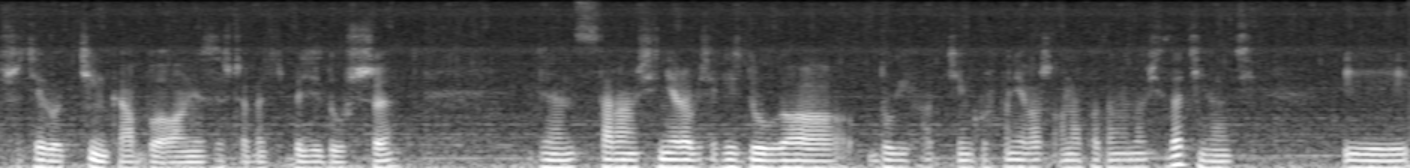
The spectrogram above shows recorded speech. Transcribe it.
trzeciego odcinka, bo on jest jeszcze będzie, będzie dłuższy. Więc staram się nie robić jakichś długo, długich odcinków, ponieważ one potem będą się zacinać. I,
